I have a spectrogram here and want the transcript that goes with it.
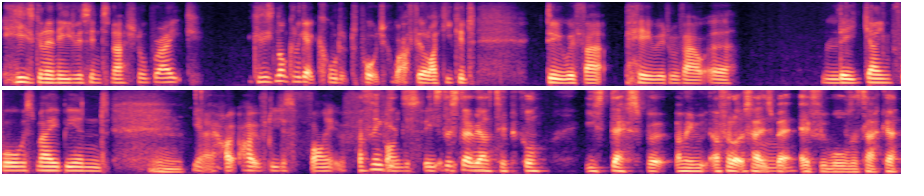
he's going to need this international break because he's not going to get called up to Portugal. But I feel like he could do with that period without a league game for us, maybe, and Mm. you know, ho- hopefully just find. I think find it's, his feet. it's the a bit more. stereotypical. He's desperate. I mean, I feel like I say it's Mm. about every Wolves attacker.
